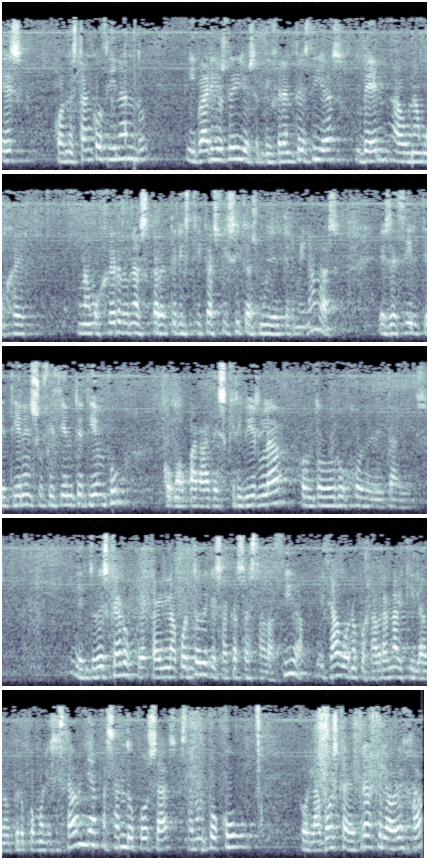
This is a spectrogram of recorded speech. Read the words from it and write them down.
es cuando están cocinando y varios de ellos en diferentes días ven a una mujer una mujer de unas características físicas muy determinadas, es decir, que tienen suficiente tiempo como para describirla con todo lujo de detalles. Entonces, claro, caen en la cuenta de que esa casa está vacía. Y ah, bueno, pues la habrán alquilado. Pero como les estaban ya pasando cosas, están un poco con la mosca detrás de la oreja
